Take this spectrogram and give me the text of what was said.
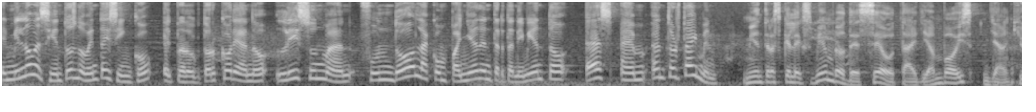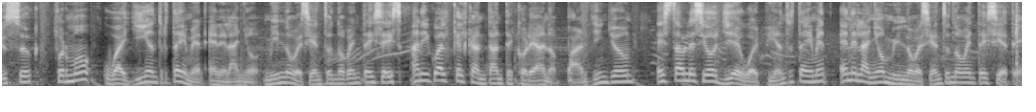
En 1995, el productor coreano Lee Sun-man fundó la compañía de entretenimiento SM Entertainment. Mientras que el ex miembro de Seo Taeyeon Boys, Jang Kyu-suk, formó YG Entertainment en el año 1996, al igual que el cantante coreano Park Jin-yoon, estableció JYP Entertainment en el año 1997.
